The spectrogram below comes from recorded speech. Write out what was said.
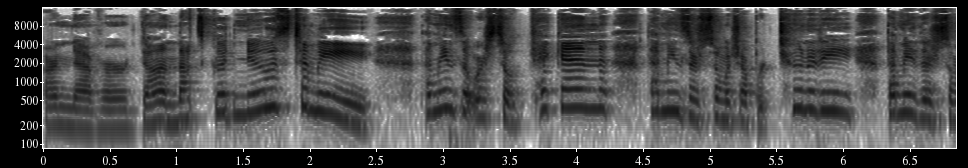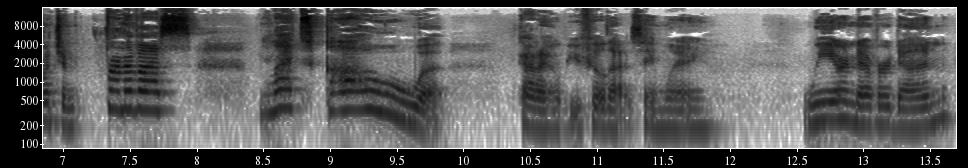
are never done. That's good news to me. That means that we're still kicking. That means there's so much opportunity. That means there's so much in front of us. Let's go. God, I hope you feel that same way. We are never done.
